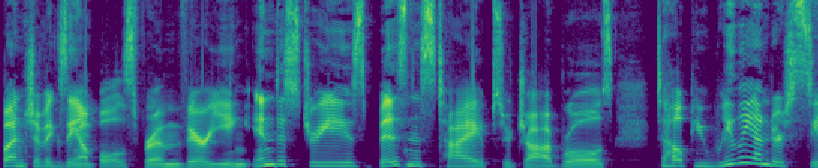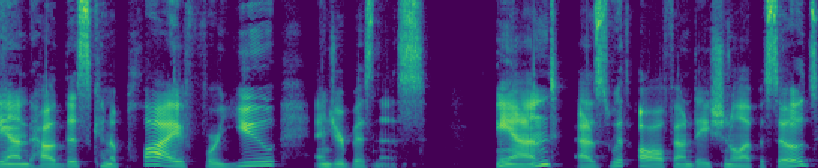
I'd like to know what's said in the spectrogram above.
bunch of examples from varying industries, business types, or job roles to help you really understand how this can apply for you and your business. And as with all foundational episodes,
